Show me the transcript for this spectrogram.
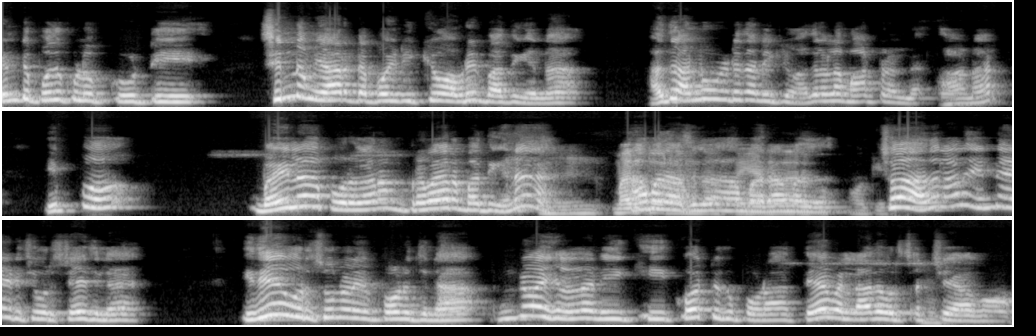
ரெண்டு பொதுக்குழு கூட்டி சின்னம் யார்கிட்ட போய் நிற்கும் அப்படின்னு பார்த்தீங்கன்னா அது அன்புமணிட்டு தான் நிற்கும் அதுலலாம் மாற்றம் இல்லை. ஆனால் இப்போ பைலா பிரகாரம் பிரகாரம் பார்த்தீங்கன்னா தான், ஆமா, ராமதாஸ். ஸோ அதனால என்ன ஆயிடுச்சு ஒரு ஸ்டேஜில்? இதே ஒரு சூழ்நிலை போனுச்சுன்னா நிர்வாகிகள் எல்லாம் நீக்கி கோர்ட்டுக்கு போனா தேவையில்லாத ஒரு சர்ச்சை ஆகும்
